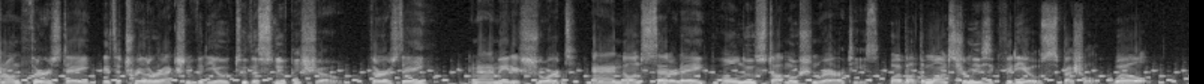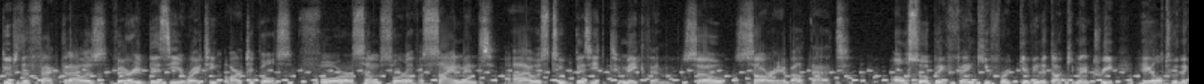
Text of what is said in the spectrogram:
And on Thursday is a trailer reaction video to The Snoopy Show. Thursday, an animated short, and on Saturday, whole new stop motion rarities. What about the Monster Music Videos special? Well, due to the fact that I was very busy writing articles for some sort of assignment, I was too busy to make them, so sorry about that. Also, a big thank you for giving the documentary Hail to the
